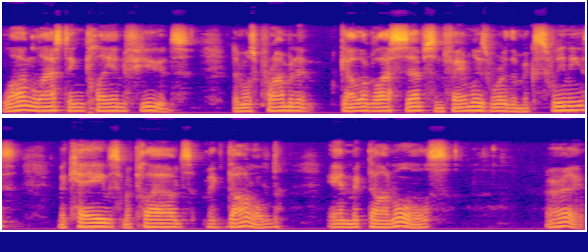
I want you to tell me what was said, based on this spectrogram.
long lasting clan feuds. The most prominent Galloglass septs and families were the McSweeneys, McCaves, McLeods, McDonald, and McDonalds. All right.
